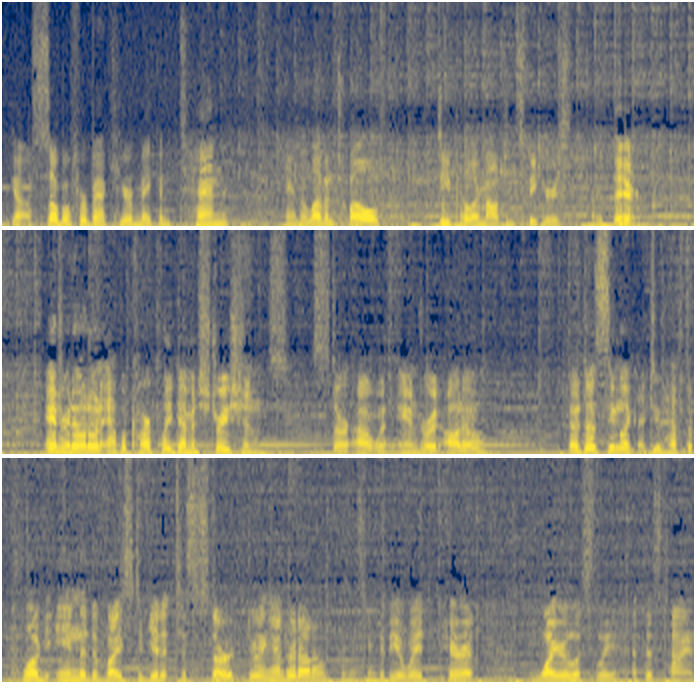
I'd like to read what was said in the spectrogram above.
We've got a subwoofer back here making 10 and 1112 D-pillar mounted speakers right there. Android Auto and Apple CarPlay demonstrations. Start out with Android Auto. Now it does seem like I do have to plug in the device to get it to start doing Android Auto. Doesn't seem to be a way to pair it wirelessly at this time.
